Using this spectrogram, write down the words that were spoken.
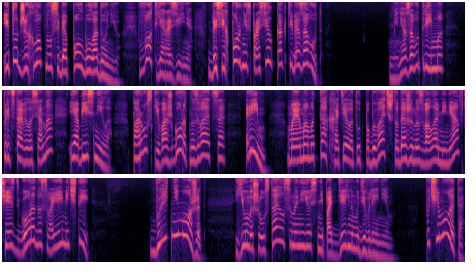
и тут же хлопнул себя по лбу ладонью. «Вот я, Розиня, до сих пор не спросил, как тебя зовут». «Меня зовут Римма», — представилась она и объяснила. «По-русски ваш город называется Рим. Моя мама так хотела тут побывать, что даже назвала меня в честь города своей мечты». «Быть не может!» Юноша уставился на нее с неподдельным удивлением. «Почему это?»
